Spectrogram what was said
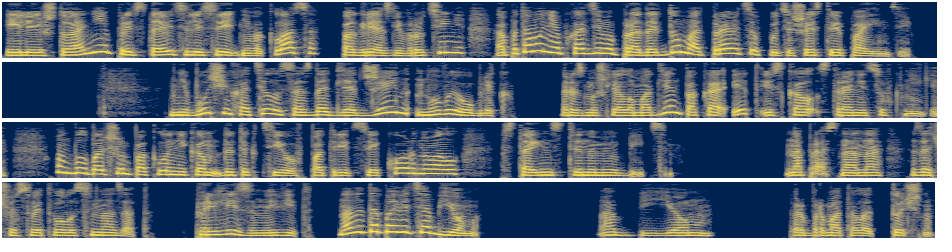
или что они, представители среднего класса, погрязли в рутине, а потому необходимо продать дом и отправиться в путешествие по Индии. «Мне бы очень хотелось создать для Джейн новый облик», — размышляла Мадлен, пока Эд искал страницу в книге. Он был большим поклонником детективов Патриции Корнуэлл с таинственными убийцами. Напрасно она зачесывает волосы назад. Прилизанный вид. Надо добавить объема. «Объем», — пробормотал это точно.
